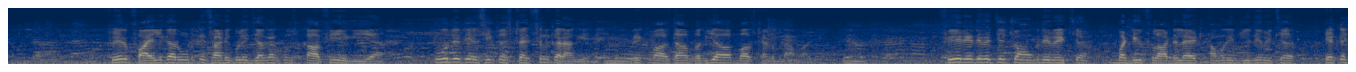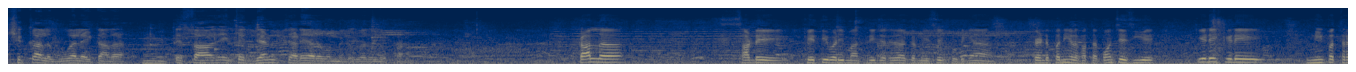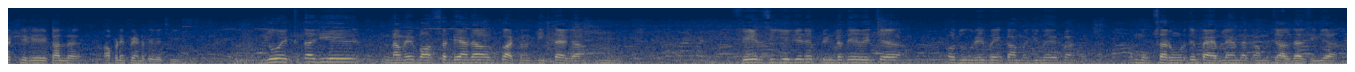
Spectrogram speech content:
ਫਿਰ ਫਾਈਲਕਾ ਰੋਡ ਤੇ ਸਾਡੇ ਕੋਲੇ ਜਗ੍ਹਾ ਕੁਝ ਕਾਫੀ ਹੈਗੀ ਆ ਉਹਦੇ ਤੇ ਅਸੀਂ ਕੰਸਟਰਕਸ਼ਨ ਕਰਾਂਗੇ। ਬ੍ਰੇਕਫਾਸਟ ਦਾ ਵਧੀਆ ਬੱਸ ਸਟੈਂਡ ਬਣਾਵਾਂਗੇ। ਫਿਰ ਇਹਦੇ ਵਿੱਚ ਚੌਂਕ ਦੇ ਵਿੱਚ ਵੱਡੀ ਫਲੱਡ ਲਾਈਟ ਲਾਵਾਂਗੇ ਜਿਹਦੇ ਵਿੱਚ ਇੱਕ ਛਿੱਕਾ ਲੱਗੂਗਾ ਲਾਈਟਾਂ ਦਾ। ਤੇ ਸਾਰੇ ਇੱਥੇ ਦਿਨ ਚੜਿਆ ਰਵਾ ਮਿਲੂਗਾ ਲੋਕਾਂ ਨੂੰ। ਕੱਲ ਸਾਡੇ ਖੇਤੀਬਾੜੀ ਮੰਤਰੀ ਜਥੇਦਾਰ ਗੁਰਮੀਤ ਸਿੰਘ ਖੁੱਡੀਆਂ ਪਿੰਡ ਪੰਨੀਵਾਲ ਫਤਿਹ ਪਹੁੰਚੇ ਸੀਗੇ। ਕਿਹੜੇ ਕਿਹੜੇ ਨੀਂਹ ਪੱਥਰ ਰੱਖੇ ਗਏ ਕੱਲ ਆਪਣੇ ਪਿੰਡ ਦੇ ਵਿੱਚ ਜੀ। ਜੋ ਇੱਕ ਤਾਂ ਜੀ ਇਹ ਨਵੇਂ ਬੱਸ ਅੱਡਿਆਂ ਦਾ ਉਦਘਾਟਨ ਕੀਤਾ ਹੈਗਾ। ਫਿਰ ਸੀਗੇ ਜਿਹੜੇ ਪਿੰਡ ਦੇ ਵਿੱਚ ਅਧੂਰੇ ਪਏ ਕੰਮ, ਜਿਵੇਂ ਪ- ਰੋਡ ਤੇ ਪਾਈਪਲਾਈਨ ਦਾ ਕੰਮ ਚੱਲਦਾ ਸੀਗਾ।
